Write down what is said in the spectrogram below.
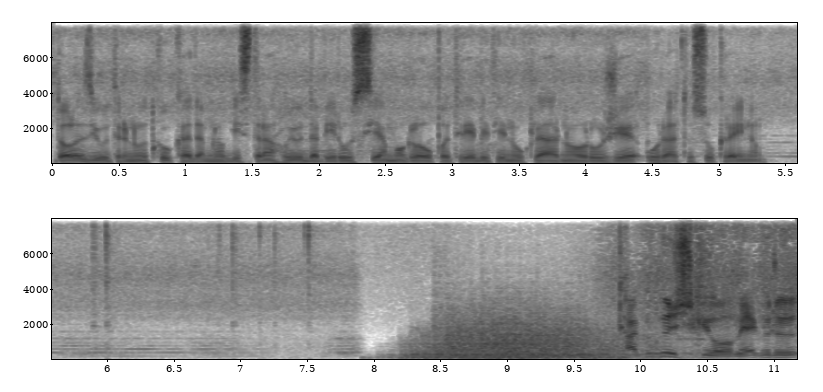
dolazi u trenutku kada mnogi strahuju da bi Rusija mogla upotrijebiti nuklearno oružje u ratu s Ukrajinom. 核軍縮をめぐる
